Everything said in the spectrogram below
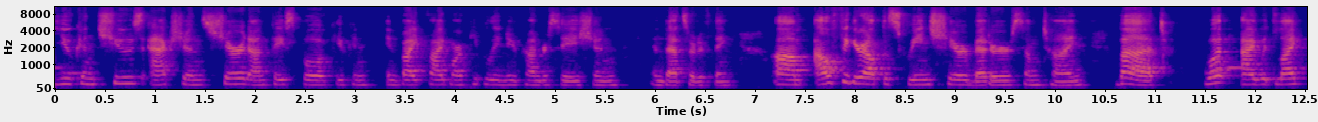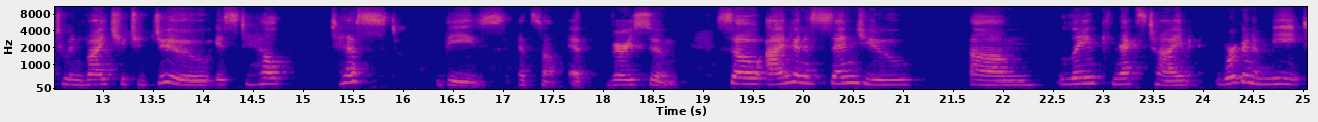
you can choose actions, share it on Facebook. You can invite five more people in your conversation, and that sort of thing. Um, I'll figure out the screen share better sometime. But what I would like to invite you to do is to help test these at some at very soon. So I'm going to send you um, link next time. We're going to meet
